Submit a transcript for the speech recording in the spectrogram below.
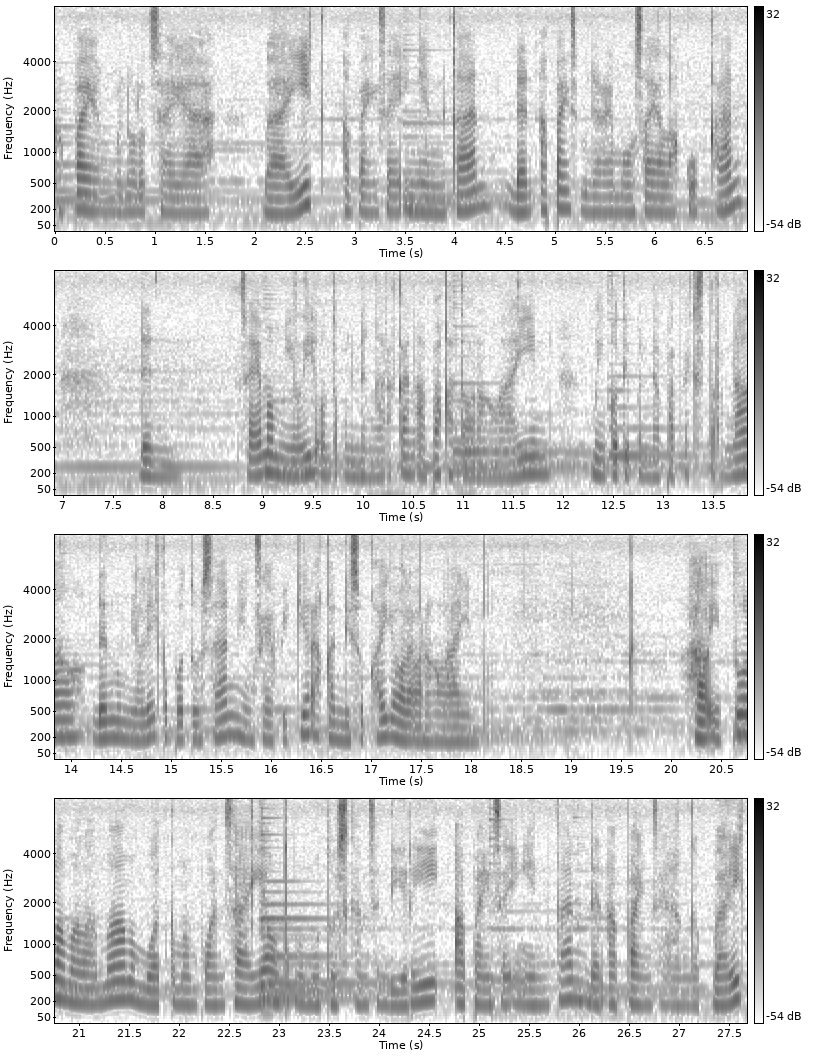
apa yang menurut saya baik, apa yang saya inginkan, dan apa yang sebenarnya mau saya lakukan, dan saya memilih untuk mendengarkan apa kata orang lain, mengikuti pendapat eksternal, dan memilih keputusan yang saya pikir akan disukai oleh orang lain. Hal itu lama-lama membuat kemampuan saya untuk memutuskan sendiri apa yang saya inginkan dan apa yang saya anggap baik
